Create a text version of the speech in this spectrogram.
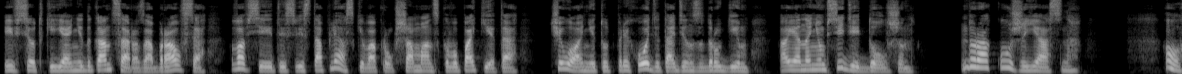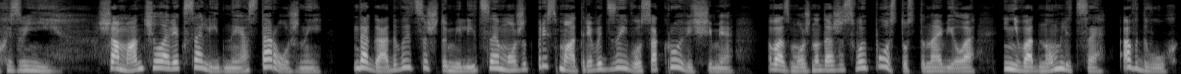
И все-таки я не до конца разобрался во всей этой свистопляске вокруг шаманского пакета. Чего они тут приходят один за другим, а я на нем сидеть должен? Дураку же ясно. Ох, извини. Шаман — человек солидный, осторожный. Догадывается, что милиция может присматривать за его сокровищами. Возможно, даже свой пост установила. И не в одном лице, а в двух.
